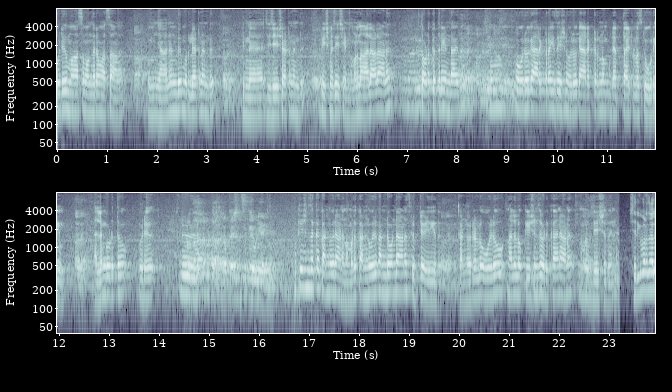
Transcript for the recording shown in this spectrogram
ഒരു മാസം ഒന്നര മാസമാണ്. അപ്പം ഞാനുണ്ട് മുരളിയേട്ടനുണ്ട് പിന്നെ ജിജേഷ് ഏട്ടനുണ്ട് രീഷ്മ ചേച്ചിയുണ്ട്. നമ്മൾ നാലാളാണ് തുടക്കത്തിൽ ഉണ്ടായത്. അപ്പം ഓരോ ക്യാരക്ടറൈസേഷൻ ഓരോ ക്യാരക്ടറിനും ഡെപ്ത് ആയിട്ടുള്ള സ്റ്റോറിയും എല്ലാം കൊടുത്തു ഒരു ലൊക്കേഷൻസ് ഒക്കെ കണ്ണൂരാണ്. നമ്മൾ കണ്ണൂർ കണ്ടുകൊണ്ടാണ് സ്ക്രിപ്റ്റ് എഴുതിയത്. കണ്ണൂരിലുള്ള ഓരോ നല്ല ലൊക്കേഷൻസും എടുക്കാനാണ് നമ്മൾ ഉദ്ദേശിച്ചത് തന്നെ. ശരിക്കും പറഞ്ഞാൽ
